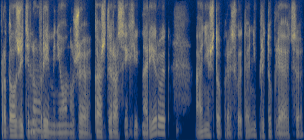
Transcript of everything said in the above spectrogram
продолжительном да. времени он уже каждый раз их игнорирует, они что происходит? Они притупляются,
